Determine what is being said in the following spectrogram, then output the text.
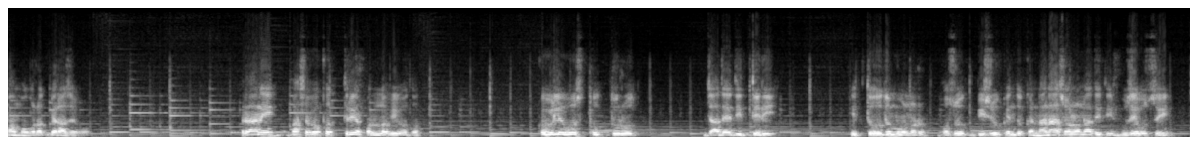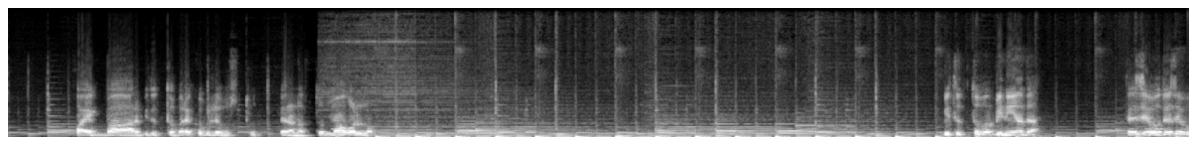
মামগৰত বেৰা যাব। রানী বাসব ক্ষত্রিয় পল্ল বিপদত কবিলে বস্তুত দূরত যাদের দিদ্দেরি মনের অসুখ বিসুখ কিন্তু নানা চলনা দিদি বুঝে বুঝে কয়েকবার বিদ্যুৎ পারে কবিলে বস্তু প্রেরণাত্ম ম করল। বিদ্যুৎ বা বিনিয়াদা, তে যাব দে যাব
